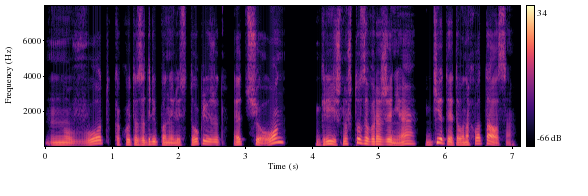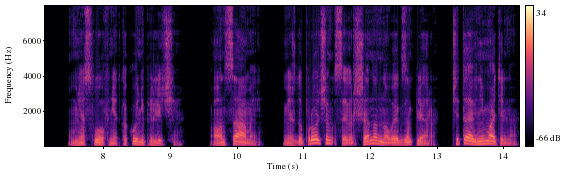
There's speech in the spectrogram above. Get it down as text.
«Ну вот, какой-то задрипанный листок лежит. Это что, он?» «Гриш, ну что за выражение, а? Где ты этого нахватался?» «У меня слов нет, какое неприличие». «Он самый. Между прочим, совершенно новый экземпляр. Читай внимательно».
